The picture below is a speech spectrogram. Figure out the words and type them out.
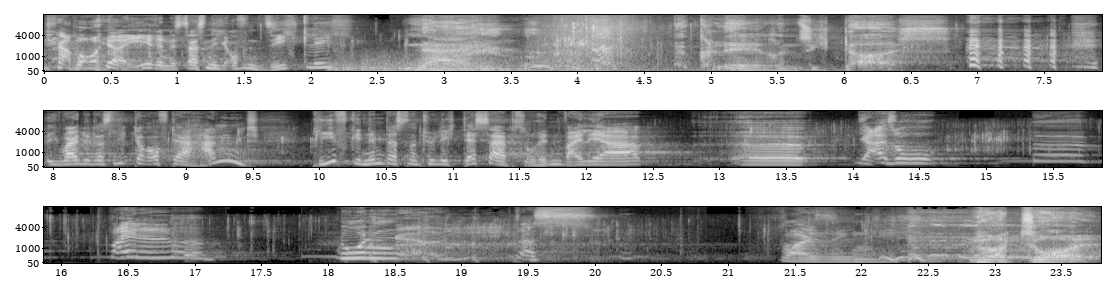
Ja, aber euer Ehren, ist das nicht offensichtlich? Nein. Erklären Sie das. Ich meine, das liegt doch auf der Hand. Piefke nimmt das natürlich deshalb so hin, weil er. Äh, ja, also. Äh, weil. Äh, nun. Äh, das. Weiß ich nicht. Na toll.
